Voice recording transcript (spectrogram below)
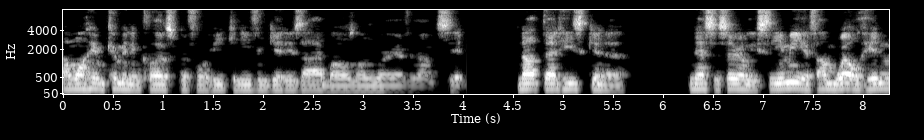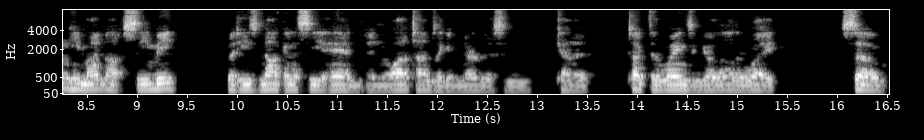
I want him coming in close before he can even get his eyeballs on wherever I'm sitting. Not that he's gonna necessarily see me. If I'm well hidden, he might not see me, but he's not gonna see a head. And a lot of times they get nervous and kind of tuck their wings and go the other way. So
